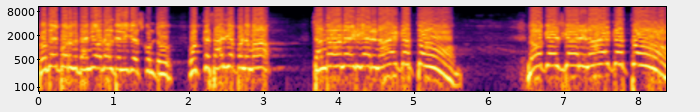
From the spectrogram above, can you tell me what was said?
హృదయపూర్వక ధన్యవాదాలు తెలియజేసుకుంటూ ఒక్కసారి చెప్పండి మా చంద్రబాబు నాయుడు గారి నాయకత్వం. లోకేష్ గారి నాయకత్వం.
